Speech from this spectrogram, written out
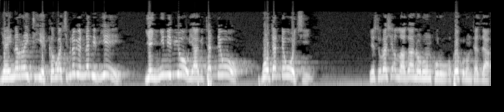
yalina right yekka lwaki bino byonna bibye? Yennyini byo yabitaddewo bw'otaddewo ki? Yesu lwaki allah agaana olunkulu okwekuluntaza?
